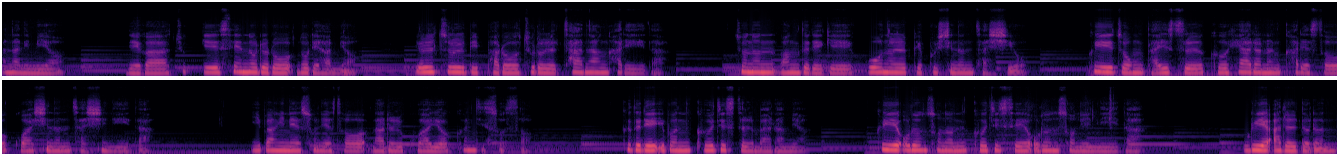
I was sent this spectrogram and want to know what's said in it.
하나님이여 내가 주께 새 노래로 노래하며 열줄 비파로 주를 찬양하리이다. 주는 왕들에게 구원을 베푸시는 자시요 그의 종 다윗을 그 해하려는 칼에서 구하시는 자신이이다. 이방인의 손에서 나를 구하여 건지소서. 그들의 입은 거짓을 말하며 그의 오른손은 거짓의 오른손이니이다. 우리의 아들들은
